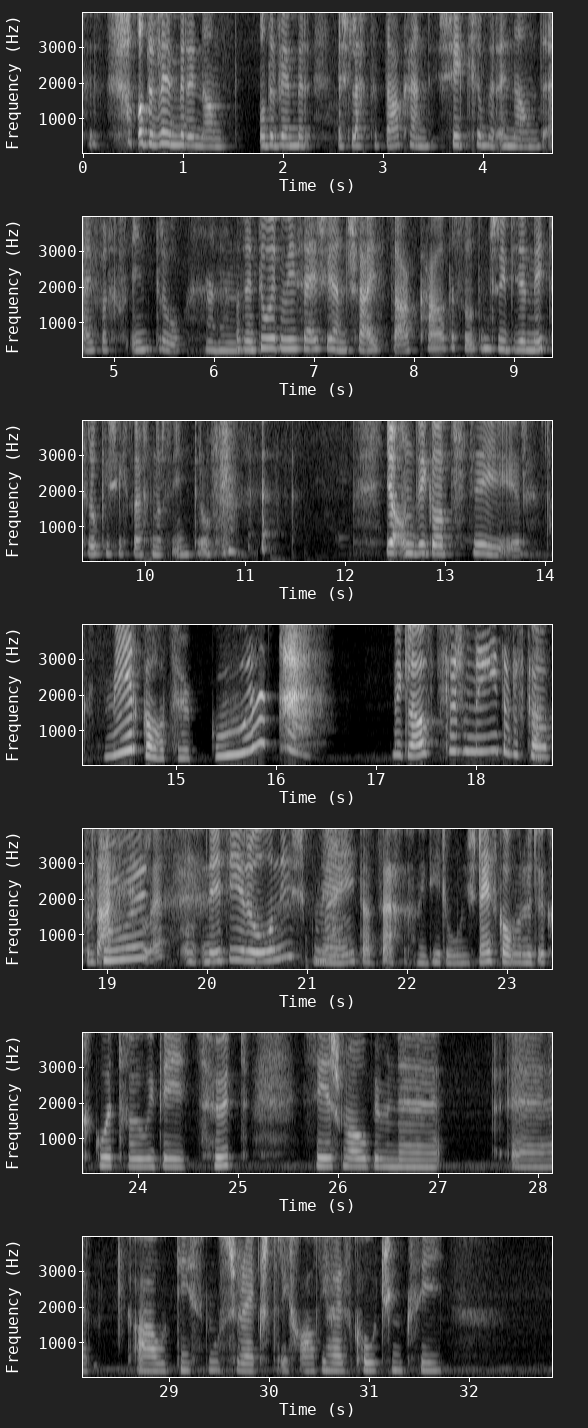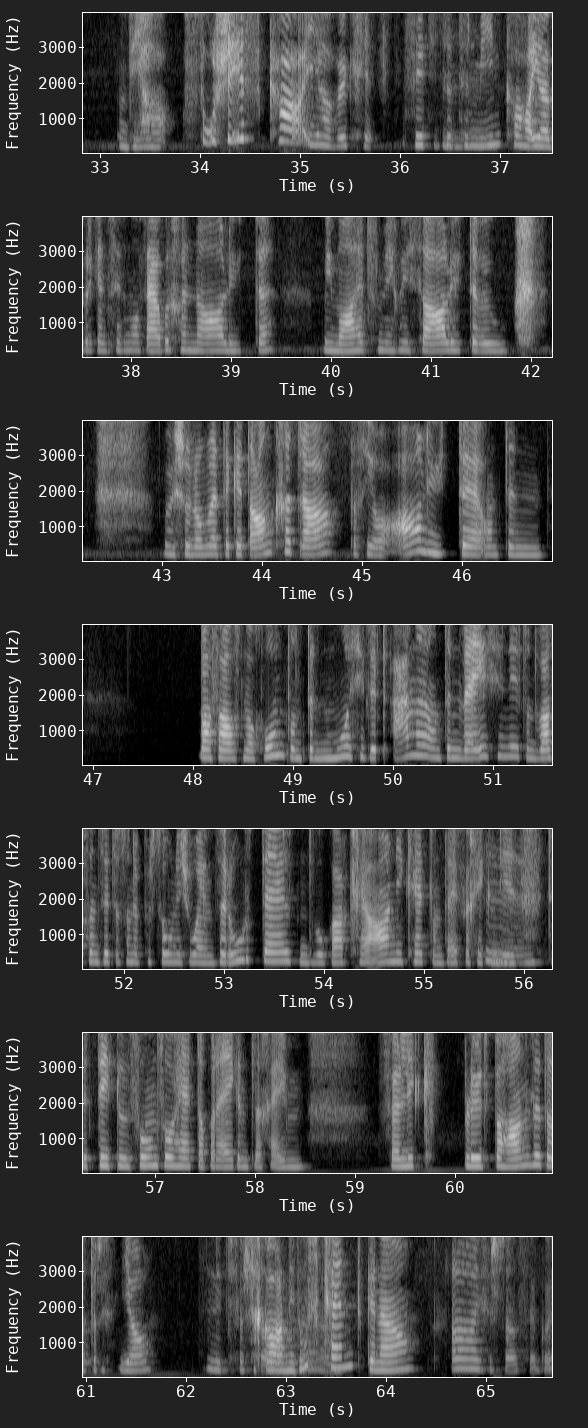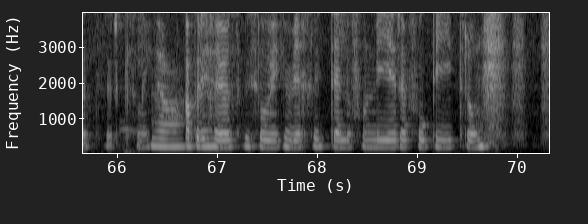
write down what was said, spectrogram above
Oder wenn wir einander, oder wenn wir einen schlechten Tag haben, schicken wir einander einfach das Intro. Also wenn du irgendwie sagst, ich habe einen scheiß Tag gehabt oder so, dann schreibe ich dir nicht zurück, ich schicke einfach nur das Intro. ja, und wie geht es dir? Mir geht's heute gut. Man glaubt es fast nicht, aber es geht mir gut. Tatsächlich. Und nicht ironisch gemeint. Nein, tatsächlich nicht ironisch. Nein, es geht mir heute wirklich gut, weil ich bin jetzt heute das erste Mal bei einem äh, Autismus-ADHS-Coaching gsi und ich hatte so Schiss. Gehabt. Ich habe wirklich jetzt, seit ich den Termin hatte, ich habe übrigens nicht mal selber können anrufen Mein Mann hat für mich müssen anrufen, weil, weil schon nur der Gedanke daran, dass ich auch anrufe und dann was alles noch kommt und dann muss ich dort hin und dann weiss ich nicht und was, wenn es wieder so eine Person ist, die einem verurteilt und wo gar keine Ahnung hat und einfach irgendwie Mhm. den Titel so und so hat, aber eigentlich einem völlig blöd behandelt oder ja, Nicht sich gar nicht auskennt, genau. Ah, ich verstehe es so gut, wirklich. Ja. Aber ich habe ja sowieso irgendwie ein bisschen telefonieren vorbei drum.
